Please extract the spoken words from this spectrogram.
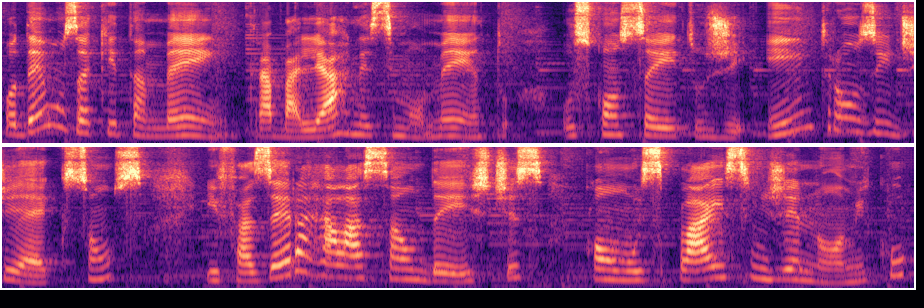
Podemos aqui também trabalhar nesse momento os conceitos de introns e de exons e fazer a relação destes com o splicing genômico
